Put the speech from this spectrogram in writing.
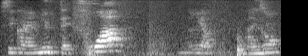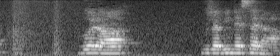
C'est quand même mieux que d'être froid. Regarde, par exemple, voilà, vous avez une SLA.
